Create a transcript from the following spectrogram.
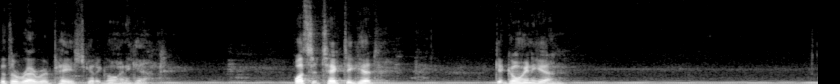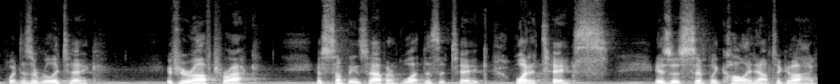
that the railroad pays to get it going again. What's it take to get, get going again? What does it really take? If you're off track, if something's happened, what does it take? What it takes is just simply calling out to God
